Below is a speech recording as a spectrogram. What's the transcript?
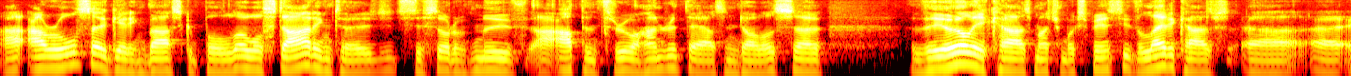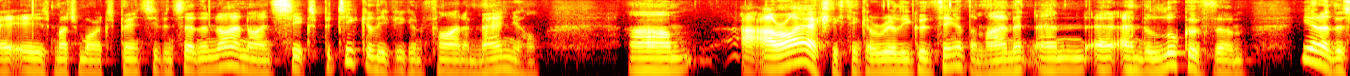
uh, are also getting basketball, or well, starting to, to sort of move uh, up and through $100,000. So the earlier car is much more expensive, the later cars uh, uh, is much more expensive. And so the 996, particularly if you can find a manual, um, are I actually think a really good thing at the moment. And, and the look of them, you know, the,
